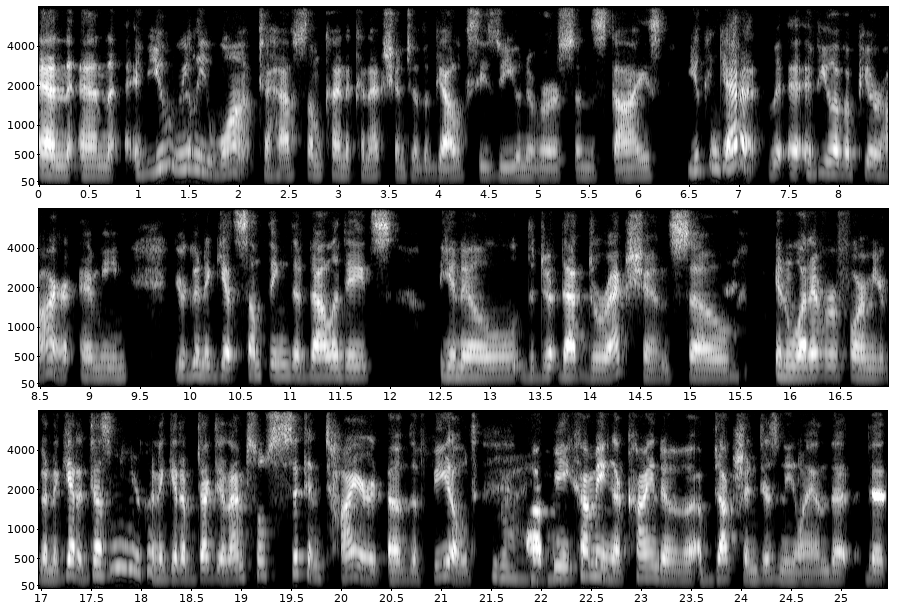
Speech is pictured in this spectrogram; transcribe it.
And and if you really want to have some kind of connection to the galaxies the universe and the skies you can get it if you have a pure heart. I mean you're going to get something that validates you know the that direction. So in whatever form you're going to get it doesn't mean you're going to get abducted i'm so sick and tired of the field Right. uh, becoming a kind of abduction Disneyland that that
